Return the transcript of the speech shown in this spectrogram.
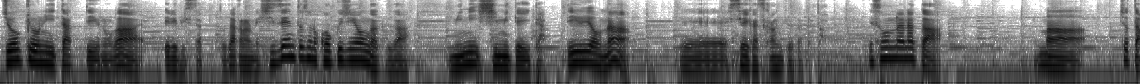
状況にいたっていうのがエルビスだったと。だからね自然とその黒人音楽が身に染みていたっていうような、えー、生活環境だったと。でそんな中まあちょっと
